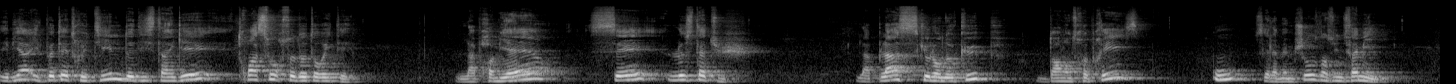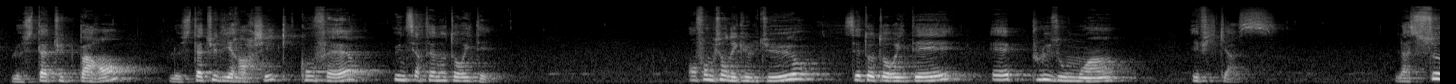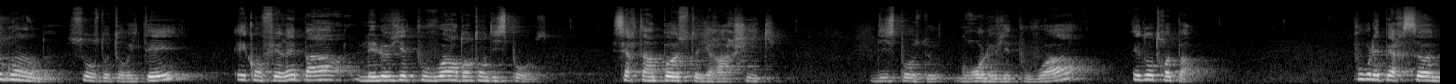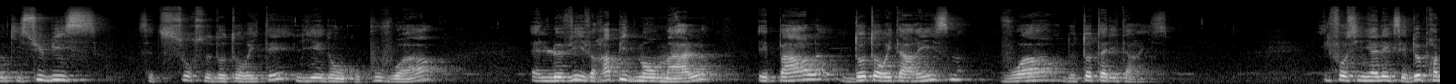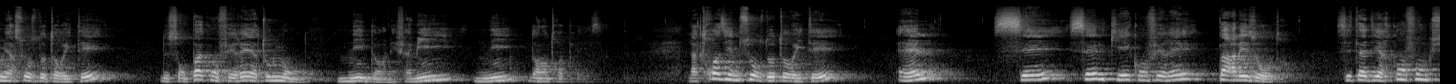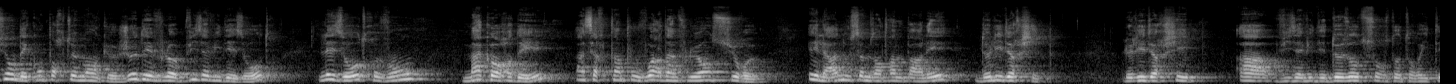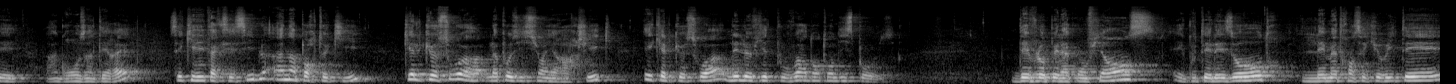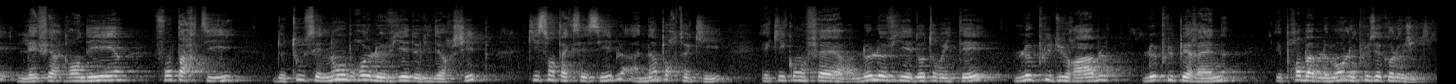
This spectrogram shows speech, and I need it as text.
eh bien, il peut être utile de distinguer trois sources d'autorité. La première, c'est le statut, la place que l'on occupe dans l'entreprise ou, c'est la même chose, dans une famille. Le statut de parent, le statut hiérarchique confère une certaine autorité. En fonction des cultures, cette autorité est plus ou moins efficace. La seconde source d'autorité est conférée par les leviers de pouvoir dont on dispose. Certains postes hiérarchiques disposent de gros leviers de pouvoir et d'autres pas. Pour les personnes qui subissent cette source d'autorité, liée donc au pouvoir, elles le vivent rapidement mal et parlent d'autoritarisme, voire de totalitarisme. Il faut signaler que ces deux premières sources d'autorité ne sont pas conférées à tout le monde, ni dans les familles, ni dans l'entreprise. La troisième source d'autorité, elle, c'est celle qui est conférée par les autres. C'est-à-dire qu'en fonction des comportements que je développe vis-à-vis des autres, les autres vont m'accorder un certain pouvoir d'influence sur eux. Et là, nous sommes en train de parler de leadership. Le leadership a, vis-à-vis des deux autres sources d'autorité, un gros intérêt, c'est qu'il est accessible à n'importe qui, quelle que soit la position hiérarchique et quels que soient les leviers de pouvoir dont on dispose. Développer la confiance, écouter les autres, les mettre en sécurité, les faire grandir, font partie de tous ces nombreux leviers de leadership qui sont accessibles à n'importe qui et qui confèrent le levier d'autorité le plus durable, le plus pérenne et probablement le plus écologique.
